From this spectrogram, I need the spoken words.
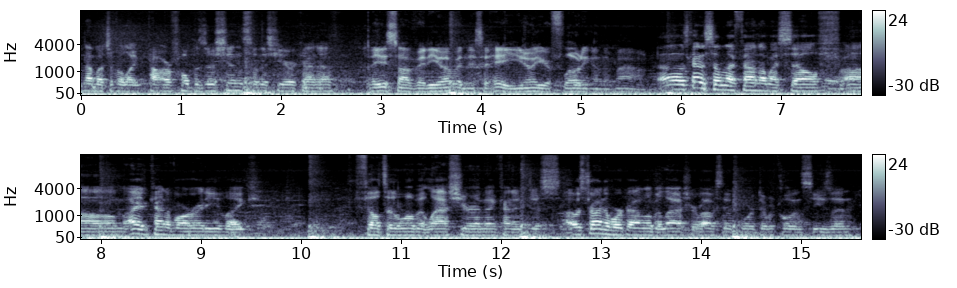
not much of a like powerful position. So this year kind of They just saw a video of it and they said, "Hey, you know you're floating on the mound." uh, it was kind of something I found on myself. Um, I had kind of already like felt it a little bit last year, and then kind of just I was trying to work on it a little bit last year. But obviously, it's more difficult in season.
